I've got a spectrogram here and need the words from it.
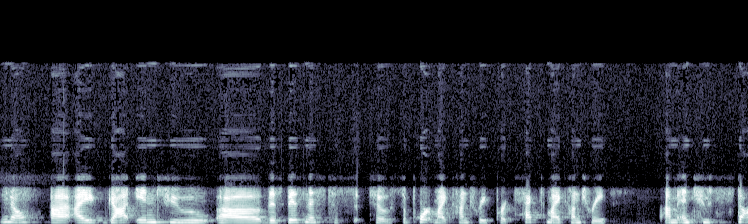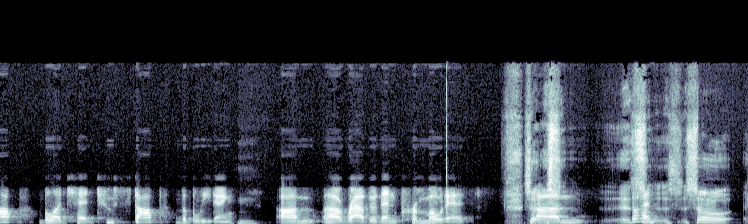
you know, uh, I got into uh, this business to to support my country, protect my country, um, and to stop bloodshed, to stop the bleeding, hmm. um, uh, rather than promote it. So, um, so, uh,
